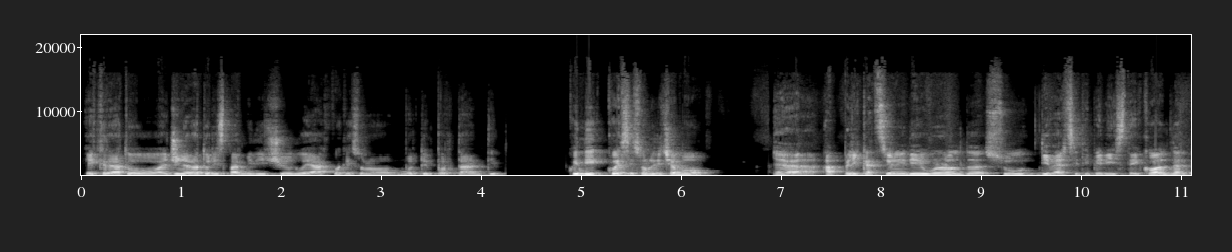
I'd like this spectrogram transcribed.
e creato, ha generato risparmi di CO2 e acqua che sono molto importanti. Quindi questi sono diciamo eh, applicazioni di World su diversi tipi di stakeholder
